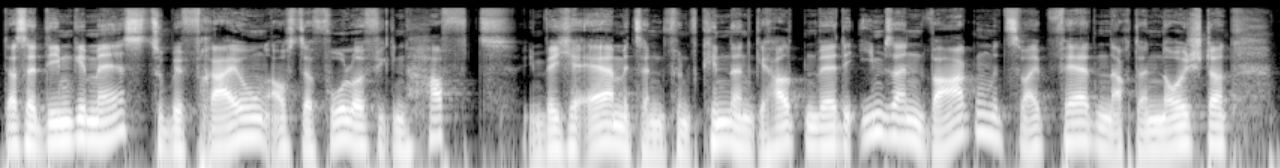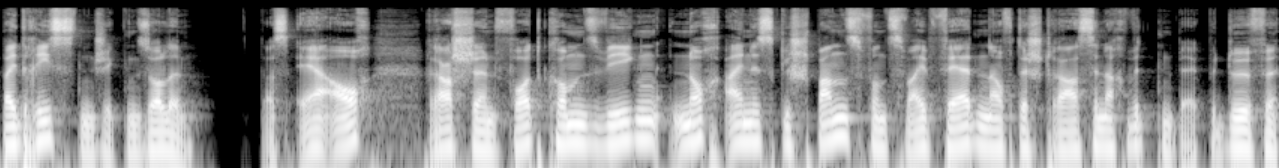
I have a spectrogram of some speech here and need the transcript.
dass er demgemäß zur Befreiung aus der vorläufigen Haft, in welcher er mit seinen fünf Kindern gehalten werde, ihm seinen Wagen mit zwei Pferden nach der Neustadt bei Dresden schicken solle, dass er auch, rascheren Fortkommens wegen, noch eines Gespanns von zwei Pferden auf der Straße nach Wittenberg bedürfe,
